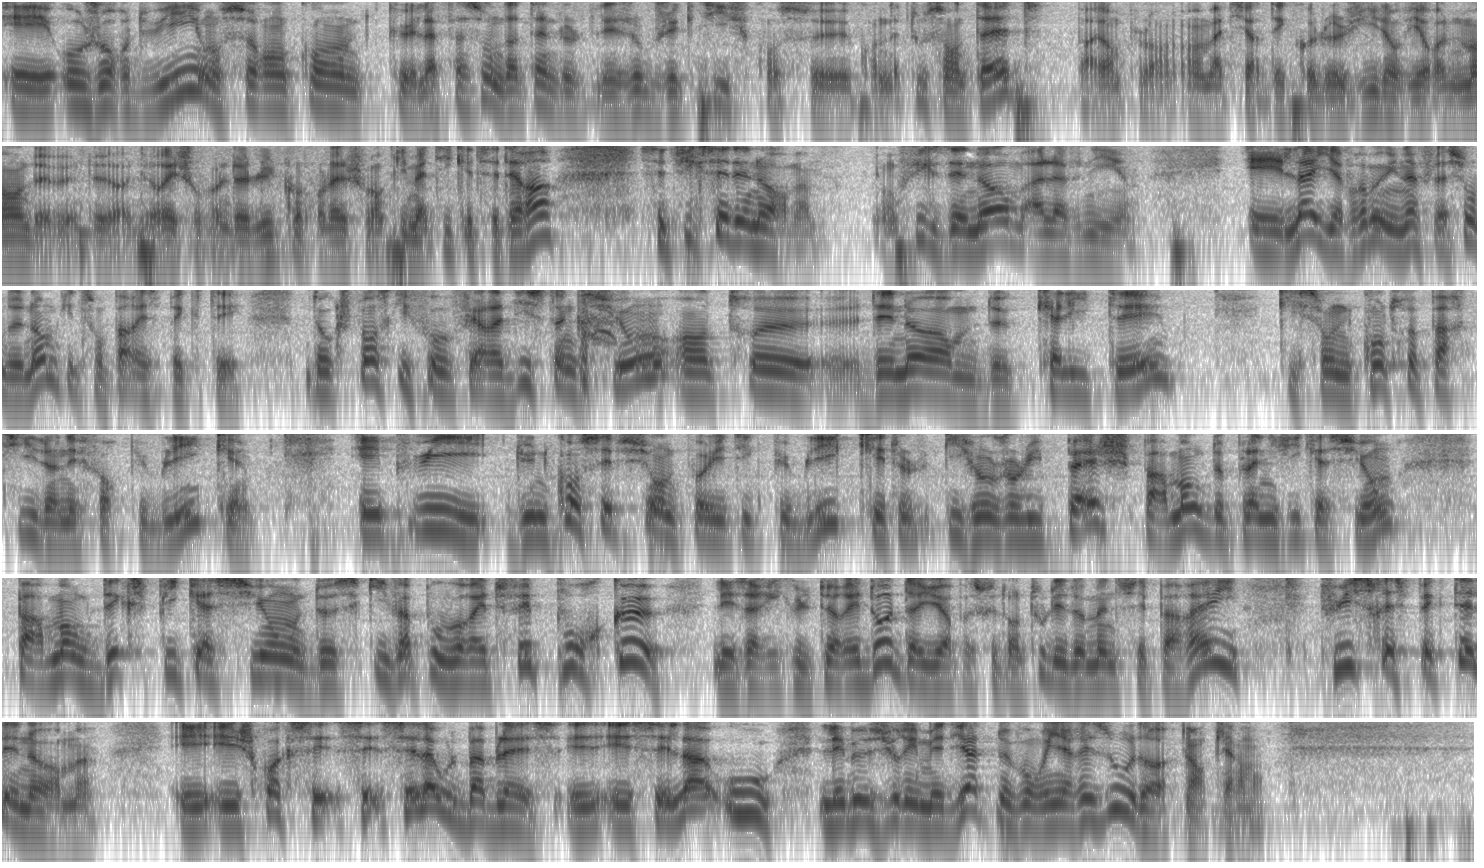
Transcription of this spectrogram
Et aujourd'hui, on se rend compte que la façon d'atteindre les objectifs qu'on a tous en tête, par exemple en, matière d'écologie, d'environnement, de, de, de lutte contre le réchauffement climatique, etc., c'est de fixer des normes. On fixe des normes à l'avenir. Et là, il y a vraiment une inflation de normes qui ne sont pas respectées. Donc je pense qu'il faut faire la distinction entre euh, des normes de qualité, qui sont une contrepartie d'un effort public, et puis d'une conception de politique publique qui, aujourd'hui pêche par manque de planification, par manque d'explication de ce qui va pouvoir être fait pour que les agriculteurs et d'autres d'ailleurs, parce que dans tous les domaines c'est pareil, puissent respecter les normes. Et, je crois que c'est là où le bas blesse, et, et c'est là où les mesures immédiates ne vont rien résoudre. Non, clairement.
